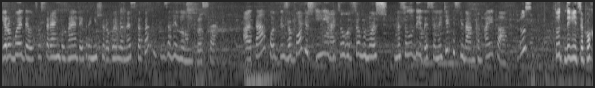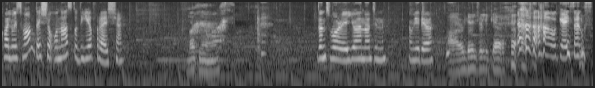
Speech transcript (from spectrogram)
і робити оцю стареньку, знаєте, як раніше робили не з кафе, то це взагалі ні про що. А так, от ти заходиш і від цього всього можеш насолодитися не тільки сніданком, а й кавою. Плюс тут дивіться, похвалюсь вам те, що у нас тут є фреші. Don't worry, you are not in a video. I don't really care. okay, thanks.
